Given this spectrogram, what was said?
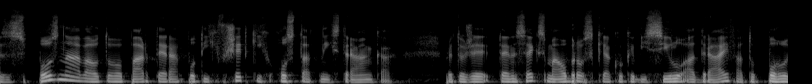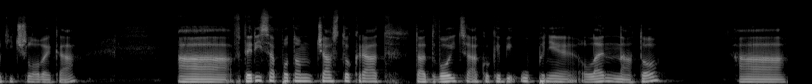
spoznával toho partnera po tých všetkých ostatných stránkach. Pretože ten sex má obrovský ako keby silu a drive a to pohltí človeka. A vtedy sa potom častokrát tá dvojica ako keby úplne len na to a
